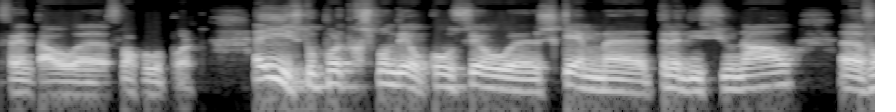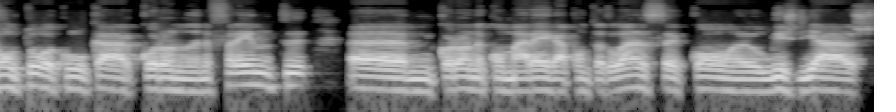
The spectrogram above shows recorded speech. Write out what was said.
frente ao uh, Flóculo Porto. A isto, o Porto respondeu com o seu esquema tradicional, uh, voltou a colocar Corona na frente, uh, Corona com Marega à ponta de lança, com uh, o Luís Dias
